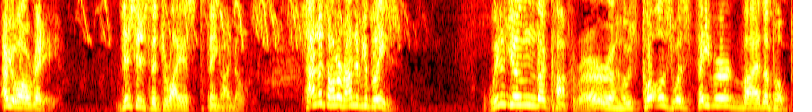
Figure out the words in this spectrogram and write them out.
Are you all ready? This is the driest thing I know. Silence all around, if you please. William the Conqueror, whose cause was favored by the Pope,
